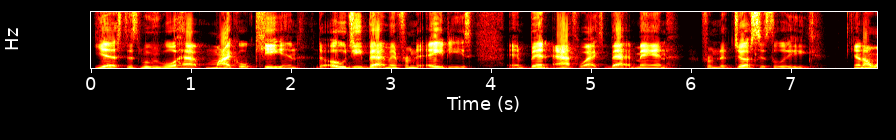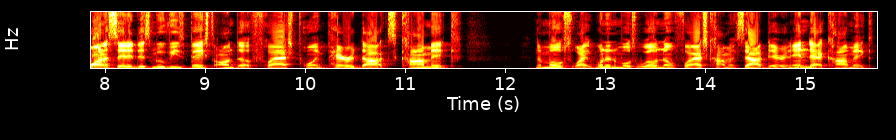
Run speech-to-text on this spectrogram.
Yes, this movie will have Michael Keaton, the OG Batman from the 80s, and Ben Affleck's Batman from the Justice League. And I want to say that this movie is based on the Flashpoint Paradox comic, the most like one of the most well-known Flash comics out there. And in that comic,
